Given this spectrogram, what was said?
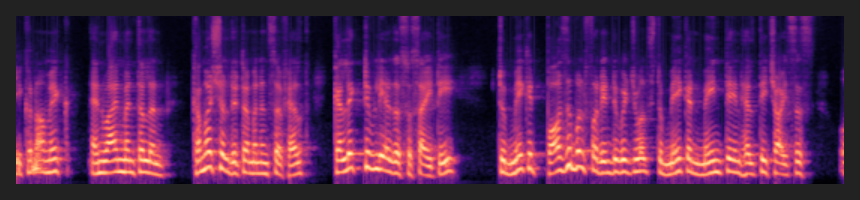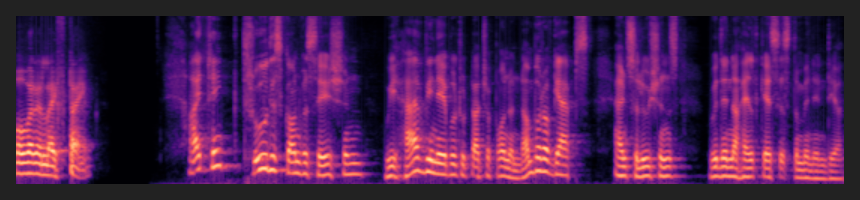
economic, environmental, and commercial determinants of health collectively as a society to make it possible for individuals to make and maintain healthy choices over a lifetime. I think through this conversation, we have been able to touch upon a number of gaps and solutions within a healthcare system in India.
